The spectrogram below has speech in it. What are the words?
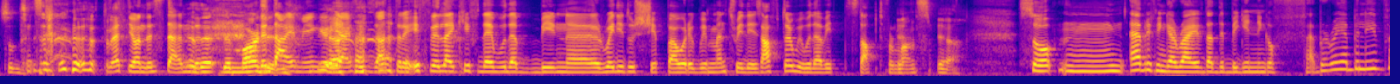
So let you understand the, the margin. the timing. Yeah. Yes, exactly. if like if they would have been uh, ready to ship our equipment three days after, we would have it stopped for months. Yeah. So mm everything arrived at the beginning of February, I believe,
